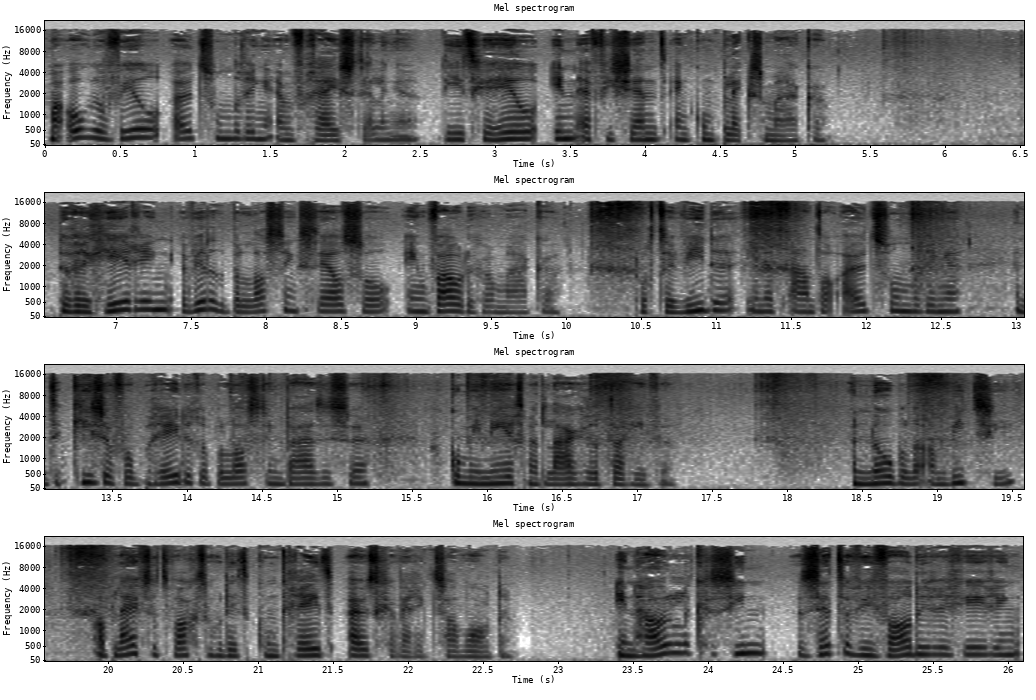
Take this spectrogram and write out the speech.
maar ook door veel uitzonderingen en vrijstellingen, die het geheel inefficiënt en complex maken. De regering wil het belastingstelsel eenvoudiger maken, door te wieden in het aantal uitzonderingen en te kiezen voor bredere belastingbasissen gecombineerd met lagere tarieven. Een nobele ambitie, al blijft het wachten hoe dit concreet uitgewerkt zal worden. Inhoudelijk gezien zet de Vivaldi-regering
